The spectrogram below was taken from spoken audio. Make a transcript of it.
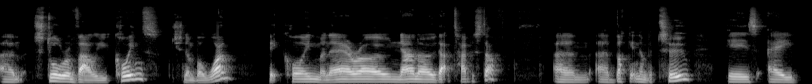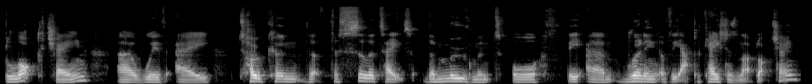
Um, store of value coins, which is number one. Bitcoin, Monero, Nano, that type of stuff. Um, uh, bucket number two is a blockchain uh, with a token that facilitates the movement or the um, running of the applications on that blockchain.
